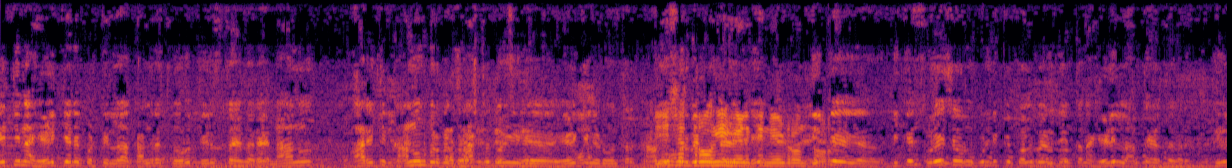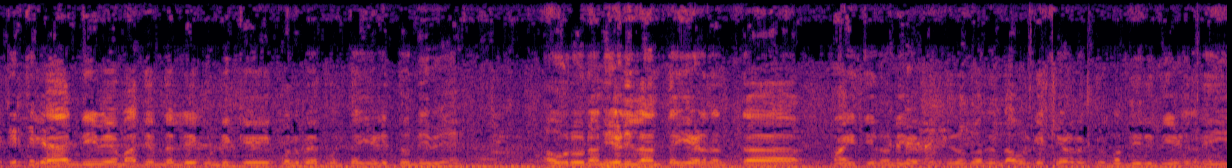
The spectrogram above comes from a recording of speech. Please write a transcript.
ರೀತಿ ನಾ ಹೇಳಿಕೆನೇ ಕೊಟ್ಟಿಲ್ಲ. ಕಾಂಗ್ರೆಸ್ನವರು ತೀರಿಸ್ತಾ ಇದ್ದಾರೆ. ನಾನು ಆ ರೀತಿ ಕಾನೂನು ಬರಬೇಕು. ರಾಷ್ಟ್ರದ್ರೋಹಿ ಹೇಳಿಕೆ ನೀಡುವಂತ ದೇಶದ್ರೋಹಿ ಹೇಳಿಕೆ ನೀಡಿರುವಂತವ್ರು ಡಿ ಕೆ ಸುರೇಶ್ ಅವ್ರನ್ನ ಗುಂಡಿಕ್ಕೆ ಕೊಲ್ಲಬಾರದು ಅಂತ ನಾ ಹೇಳಿಲ್ಲ ಅಂತ ಹೇಳ್ತಾ ಇದಾರೆ. ನೀವು ತೀರ್ಚಿದ್ದೀರಾ ನೀವೇ ಮಾಧ್ಯಮದಲ್ಲಿ ಗುಂಡಿಕ್ಕಿ ಕೊಲ್ಲಬೇಕು ಅಂತ ಹೇಳಿದ್ದು ನೀವೇ. ಅವರು ನಾನು ಹೇಳಿಲ್ಲ ಅಂತ ಹೇಳದಂತ ಮಾಹಿತಿಯನ್ನು ನೀವೇ ಕೊಡ್ತಿರೋದು. ಅದರಿಂದ ಅವ್ರಿಗೆ ಕೇಳಬೇಕು. ಮೊದಲು ಈ ರೀತಿ ಹೇಳಿದ್ರೆ ಈ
